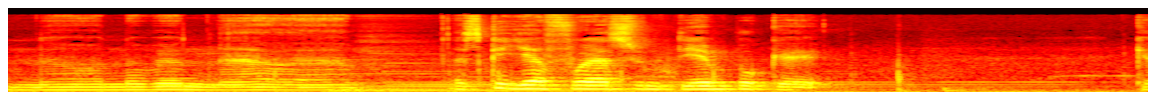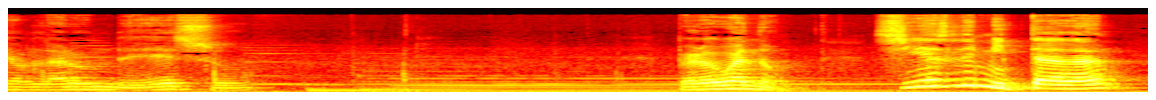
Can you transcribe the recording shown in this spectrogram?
no, no veo nada. Es que ya fue hace un tiempo que que hablaron de eso. Pero bueno, si es limitada,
